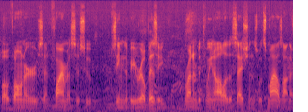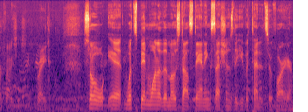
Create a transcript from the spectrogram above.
both owners and pharmacists who seem to be real busy running between all of the sessions with smiles on their faces. Right. So, it, what's been one of the most outstanding sessions that you've attended so far here?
